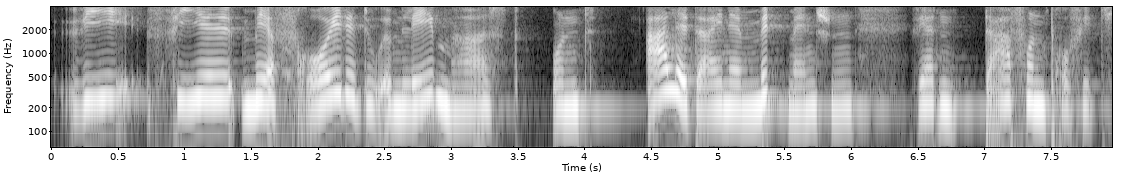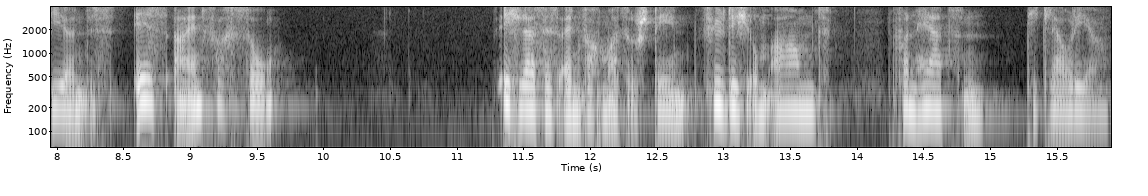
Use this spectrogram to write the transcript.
wie viel mehr Freude du im Leben hast und alle deine Mitmenschen werden davon profitieren. Das ist einfach so. Ich lasse es einfach mal so stehen. Fühl dich umarmt. Von Herzen, die Claudia.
